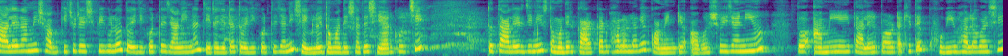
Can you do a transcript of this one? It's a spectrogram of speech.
তালের আমি সব কিছু রেসিপিগুলো তৈরি করতে জানি না, যেটা যেটা তৈরি করতে জানি সেগুলোই তোমাদের সাথে শেয়ার করছি। তো তালের জিনিস তোমাদের কার কার ভালো লাগে কমেন্টে অবশ্যই জানিও। তো আমি এই তালের পরোটা খেতে খুবই ভালোবাসি,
